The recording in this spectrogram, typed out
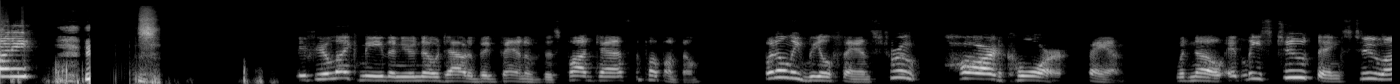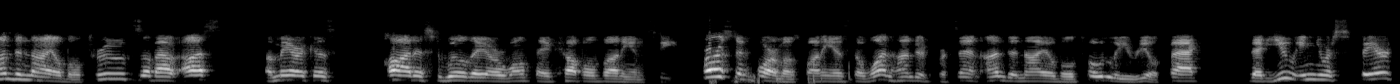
funny? If you're like me, then you're no doubt a big fan of this podcast, The Pope on Film. But only real fans, true hardcore fans, would know at least two things, two undeniable truths about us, America's hottest will they or won't they couple, Bunny and Steve. First and foremost, Bunny, is the 100% undeniable, totally real fact that you, in your spare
